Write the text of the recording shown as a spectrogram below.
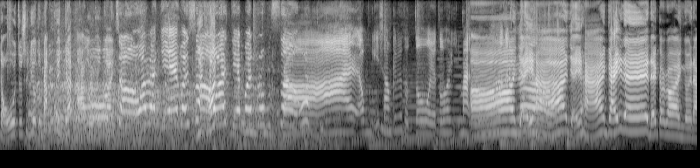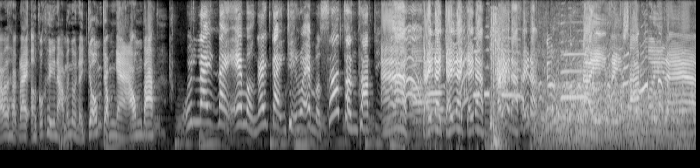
trời ơi, tôi sẽ vô tôi đấm cho chết bà luôn sợ quá ba chị em ơi sợ ơi ờ vậy hả? Vậy hả? Gáy đi để coi coi người nào là thật đây. Ờ có khi nào mấy người này trốn trong nhà không ta? Ui này này em ở ngay cạnh chị luôn em ở sát thần thật chị à chạy nè chạy nè chạy nè thấy nè thấy nè này thì sammy nè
